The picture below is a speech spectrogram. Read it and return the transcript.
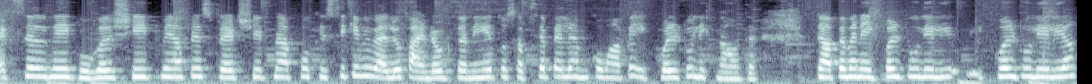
एक्सेल में गूगल शीट में या फिर स्प्रेडशीट में आपको किसी की भी वैल्यू फाइंड आउट करनी है तो सबसे पहले हमको वहाँ पे इक्वल टू लिखना होता है। तो यहाँ पे मैंने इक्वल टू ले लिया इक्वल टू ले लिया।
